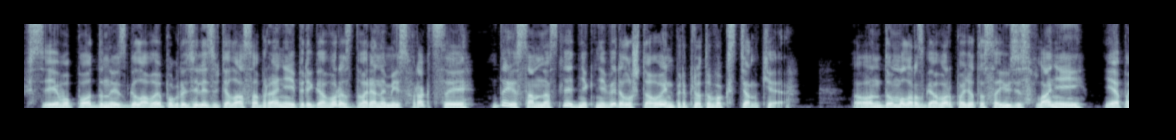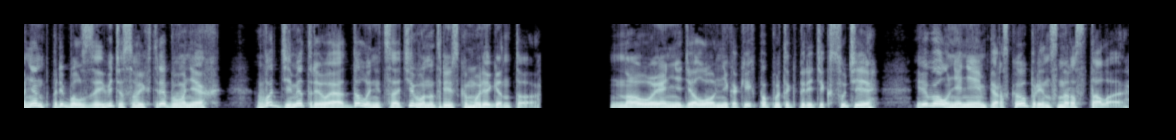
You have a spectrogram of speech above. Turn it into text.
Все его подданные с головы погрузились в дела собрания и переговоры с дворянами из фракции, да и сам наследник не верил, что Уэйн припрёт его к стенке. Он думал, разговор пойдет о союзе с Фланией, и оппонент прибыл заявить о своих требованиях, вот Диметрио отдал инициативу натрийскому регенту. Но Уэйн не делал никаких попыток перейти к сути, и волнение имперского принца нарастало.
